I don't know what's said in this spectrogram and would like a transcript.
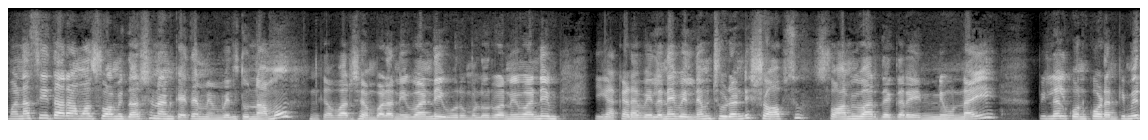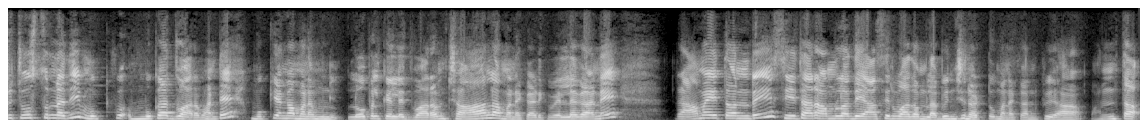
మన సీతారామస్వామి దర్శనానికి అయితే మేము వెళ్తున్నాము. ఇంకా వర్షం పడనివ్వండి ఉరుములు ఉరవనివ్వండి. ఇక అక్కడ వెళ్ళనే వెళ్ళాము చూడండి షాప్స్ స్వామివారి దగ్గర ఎన్ని ఉన్నాయి. పిల్లలు కొనుక్కోవడానికి మీరు చూస్తున్నది ముఖ ముఖద్వారం. అంటే ముఖ్యంగా మనం లోపలికి వెళ్ళే ద్వారం చాలా మనకి అక్కడికి వెళ్ళగానే రామయ్య తండ్రి సీతారాములది ఆశీర్వాదం లభించినట్టు మనకు అనిపి అంత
